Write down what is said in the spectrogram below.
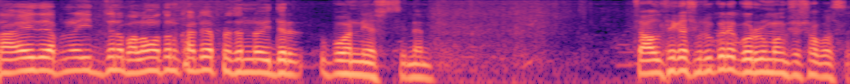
না এই যে আপনার ঈদ যেন ভালো মতন কাটে আপনার জন্য ঈদের উপহার নিয়ে আসছি নেন। চাল থেকে শুরু করে গরুর মাংস সব আছে।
